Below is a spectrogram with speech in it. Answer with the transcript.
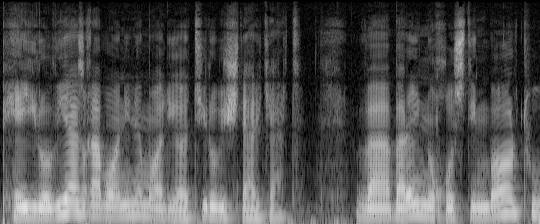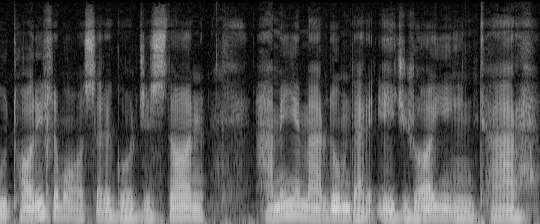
پیروی از قوانین مالیاتی رو بیشتر کرد. و برای نخستین بار تو تاریخ معاصر گرجستان همه مردم در اجرای این طرح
